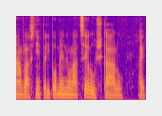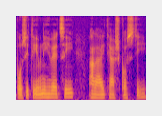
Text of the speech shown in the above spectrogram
nám vlastne pripomenula celú škálu aj pozitívnych vecí, ale aj ťažkostí.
